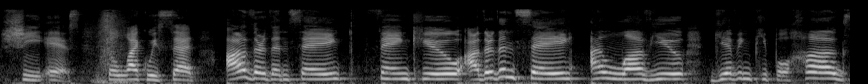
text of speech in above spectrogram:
she is. So, like we said, other than saying, thank you, other than saying, I love you, giving people hugs,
